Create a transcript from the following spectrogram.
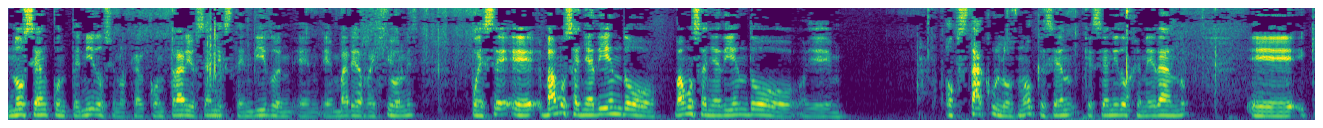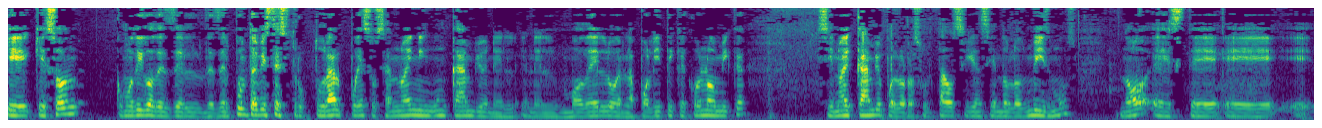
no se han contenido, sino que al contrario se han extendido en, en varias regiones, pues eh, eh, vamos añadiendo vamos añadiendo eh, obstáculos ¿no? que se han que se han ido generando que, que son como digo desde el, desde el punto de vista estructural pues o sea no hay ningún cambio en el en el modelo en la política económica si no hay cambio pues los resultados siguen siendo los mismos no este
